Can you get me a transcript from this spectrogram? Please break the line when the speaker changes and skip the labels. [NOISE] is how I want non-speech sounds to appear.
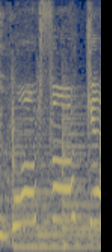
I won't forget.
